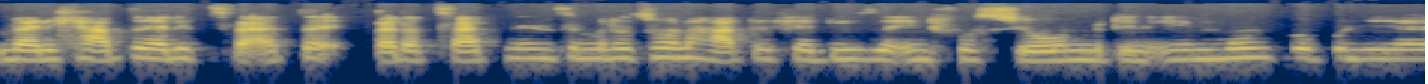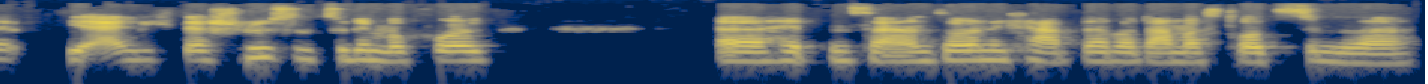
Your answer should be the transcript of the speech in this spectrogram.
Weil ich hatte ja die zweite, bei der zweiten Insemination hatte ich ja diese Infusion mit den Immunglobulinen, die eigentlich der Schlüssel zu dem Erfolg äh, hätten sein sollen. Ich hatte aber damals trotzdem eine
